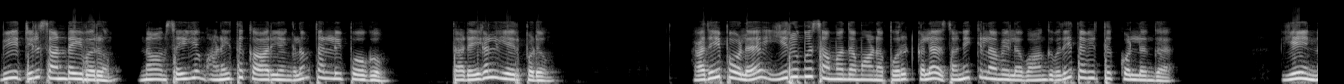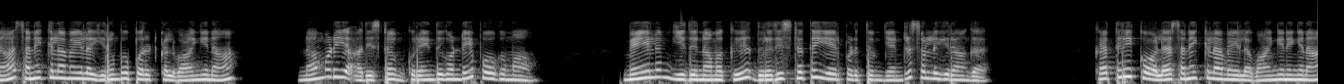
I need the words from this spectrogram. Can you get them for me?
வீட்டில் சண்டை வரும். நாம் செய்யும் அனைத்து காரியங்களும் தள்ளி போகும் தடைகள் ஏற்படும். அதே போல இரும்பு சம்பந்தமான பொருட்களை சனிக்கிழமையில வாங்குவதை தவிர்த்து கொள்ளுங்க. ஏன்னா சனிக்கிழமையில இரும்பு பொருட்கள் வாங்கினா நம்முடைய அதிர்ஷ்டம் குறைந்து கொண்டே போகுமாம். மேலும் இது நமக்கு துரதிர்ஷ்டத்தை ஏற்படுத்தும் என்று சொல்லுகிறாங்க. கத்திரிக்கோலை சனிக்கிழமையில வாங்கினீங்கன்னா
